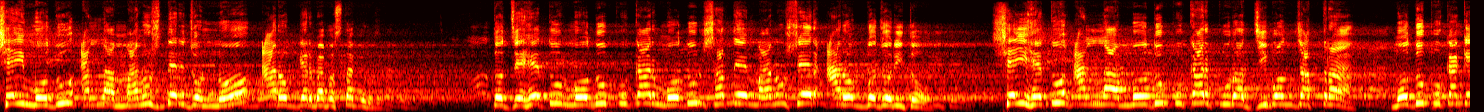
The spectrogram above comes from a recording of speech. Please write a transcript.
সেই মধু আল্লাহ মানুষদের জন্য আরোগ্যের ব্যবস্থা করবেন তো যেহেতু মধু পোকার মধুর সাথে মানুষের আরোগ্য জড়িত সেই হেতু আল্লাহ মধু পোকার পুরো জীবনযাত্রা মধু পোকাকে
